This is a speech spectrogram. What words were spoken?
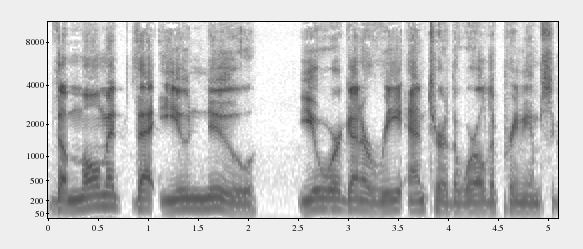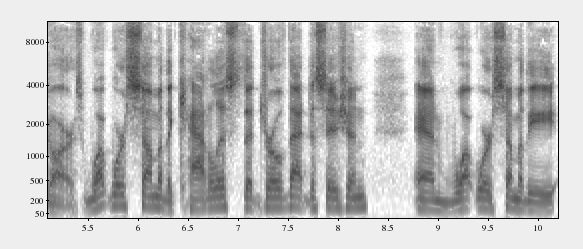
the moment that you knew you were going to re-enter the world of premium cigars. What were some of the catalysts that drove that decision, and what were some of the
